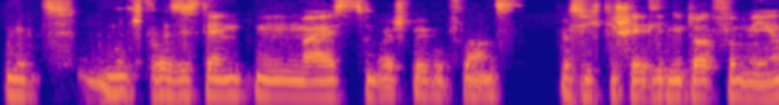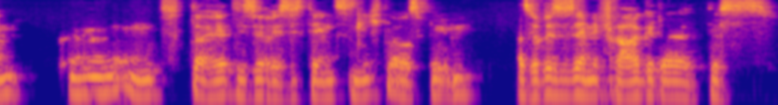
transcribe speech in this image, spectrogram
mit nicht resistenten Mais zum Beispiel bepflanzt, dass sich die Schädlinge dort vermehren können und daher diese Resistenzen nicht ausbilden. Also das ist eine Frage der, des,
